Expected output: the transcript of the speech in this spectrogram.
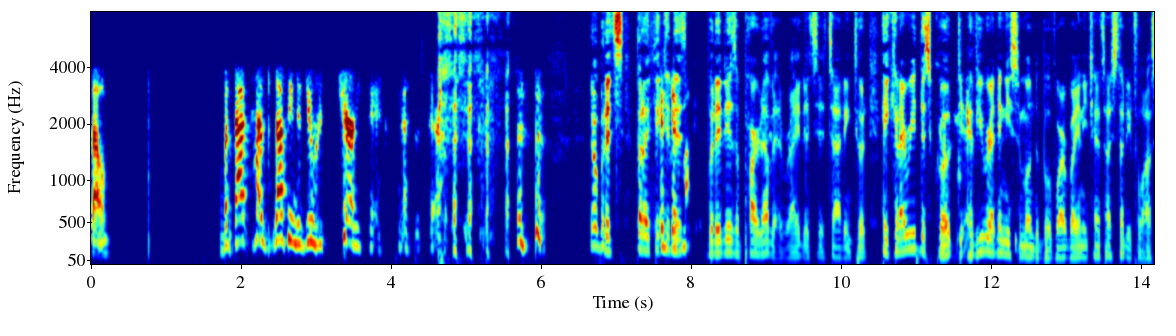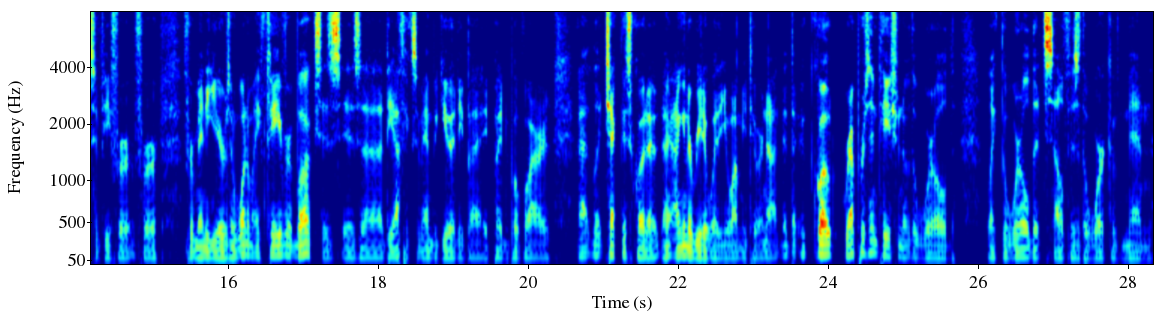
So but that has nothing to do with CherryPicks necessarily No, but it's but I think it is but it is a part of it, right? It's it's adding to it. Hey, can I read this quote? Have you read any Simone de Beauvoir by any chance? I studied philosophy for for for many years, and one of my favorite books is is uh, The Ethics of Ambiguity by by de Beauvoir. Uh, let, check this quote out. I, am going to read it whether you want me to or not. The, quote: "Representation of the world, like the world itself, is the work of men."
